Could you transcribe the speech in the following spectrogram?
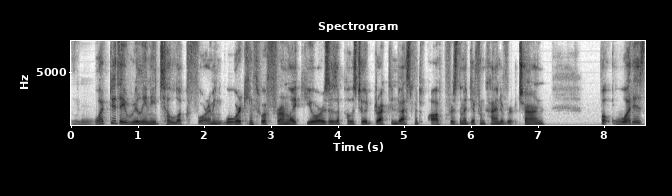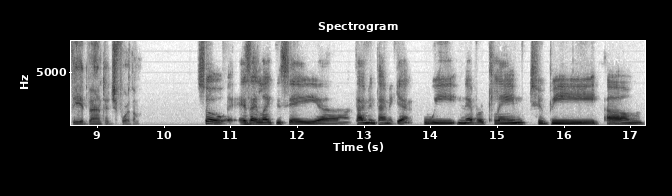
what do they really need to look for? I mean, working through a firm like yours as opposed to a direct investment offers them a different kind of return. But what is the advantage for them? So, as I like to say uh, time and time again, we never claim to be um,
